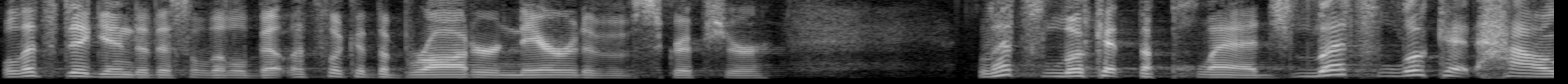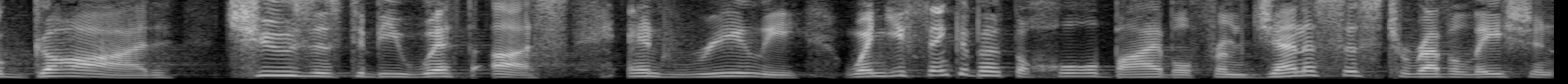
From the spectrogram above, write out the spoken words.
Well, let's dig into this a little bit. Let's look at the broader narrative of Scripture. Let's look at the pledge. Let's look at how God chooses to be with us. And really, when you think about the whole Bible, from Genesis to Revelation,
